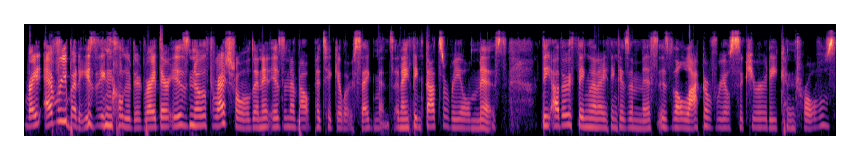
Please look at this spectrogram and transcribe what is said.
right everybody's included right? There is no threshold and it isn't about particular segments. And i think that's a real miss the other thing that I think is a miss is the lack of real security controls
